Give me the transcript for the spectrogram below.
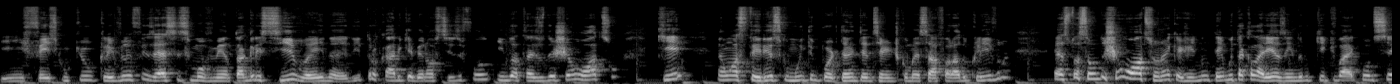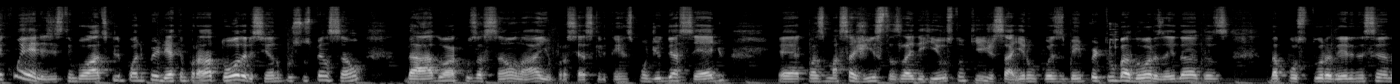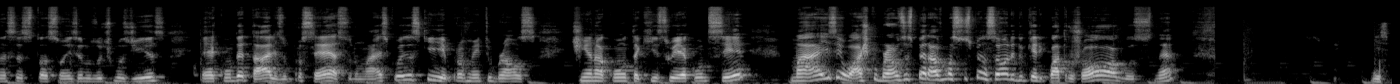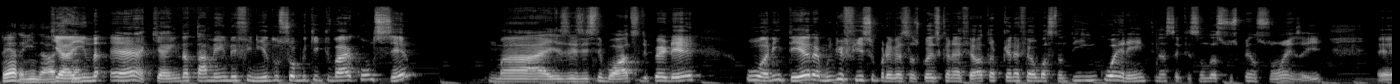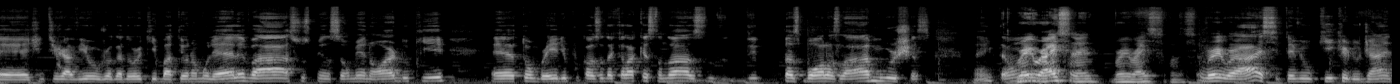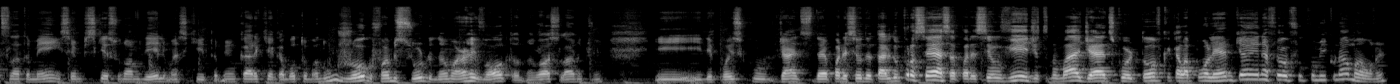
e fez com que o Cleveland fizesse esse movimento agressivo aí, né, de trocar de QB no off-season indo atrás do Deshaun Watson, que é um asterisco muito importante antes de a gente começar a falar do Cleveland, é a situação do Sean Watson, né? Que a gente não tem muita clareza ainda do que, que vai acontecer com ele. Existem boatos que ele pode perder a temporada toda esse ano por suspensão, dado a acusação lá e o processo que ele tem respondido de assédio é, com as massagistas lá de Houston, que saíram coisas bem perturbadoras aí da, das, da postura dele nesse, nessas situações nos últimos dias, é, com detalhes, o processo, tudo mais, coisas que provavelmente o Browns tinha na conta que isso ia acontecer, mas eu acho que o Browns esperava uma suspensão ali do que ele quatro jogos, né? Espera ainda, acho, que né? ainda né? é que ainda está meio definido sobre o que, que vai acontecer, mas existem boatos de perder o ano inteiro. É muito difícil prever essas coisas que a NFL, até porque a NFL é bastante incoerente nessa questão das suspensões aí. É, a gente já viu o jogador que bateu na mulher levar a suspensão menor do que é, Tom Brady por causa daquela questão das, de, das bolas lá murchas. Né? Então, Ray Rice, né? Ray Rice aconteceu. Ray Rice, teve o kicker do Giants lá também, sempre esqueço o nome dele, mas que também é um cara que acabou tomando um jogo, foi um absurdo, deu né? maior revolta o negócio lá. No... E depois o Giants, daí apareceu o detalhe do processo, apareceu o vídeo e tudo mais, Giants cortou, fica aquela polêmica e a NFL ficou comigo na mão, né?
